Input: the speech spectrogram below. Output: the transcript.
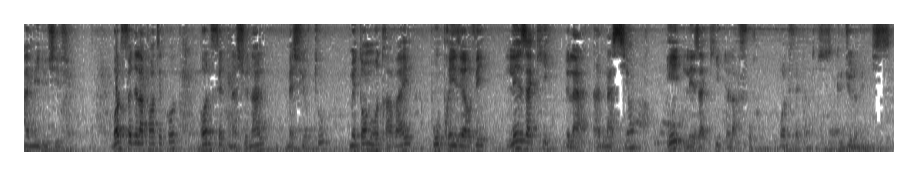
amis de Jésus. Bonne fête de la Pentecôte, bonne fête nationale, mais surtout, mettons-nous au travail pour préserver les acquis de la nation et les acquis de la foi. Bonne fête à tous. Que Dieu le bénisse.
